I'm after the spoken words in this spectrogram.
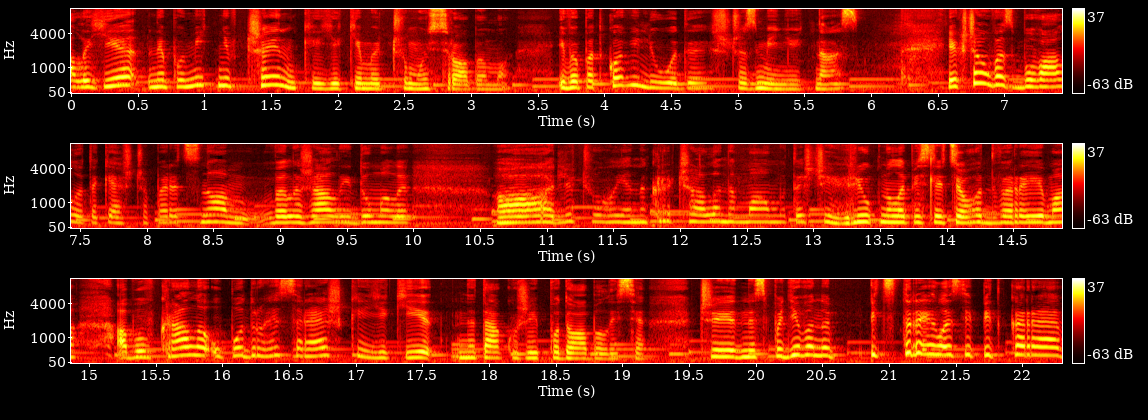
Але є непомітні вчинки, які ми чомусь робимо, і випадкові люди, що змінюють нас. Якщо у вас бувало таке, що перед сном ви лежали і думали, а для чого я накричала на маму та ще й грюкнула після цього дверима, або вкрала у подруги сережки, які не так уже й подобалися, чи несподівано підстриглася під каре,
